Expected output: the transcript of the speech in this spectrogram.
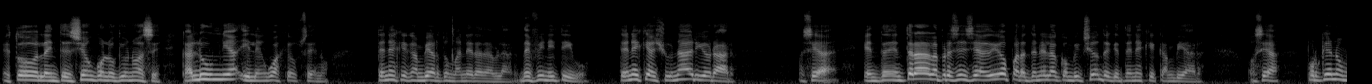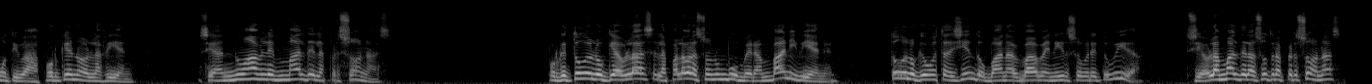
es toda la intención con lo que uno hace, calumnia y lenguaje obsceno. Tenés que cambiar tu manera de hablar, definitivo. Tenés que ayunar y orar. O sea, entrar a la presencia de Dios para tener la convicción de que tenés que cambiar. O sea, ¿por qué no motivás? ¿Por qué no hablas bien? O sea, no hables mal de las personas. Porque todo lo que hablas, las palabras son un boomerang, van y vienen. Todo lo que vos estás diciendo va a venir sobre tu vida. Si hablas mal de las otras personas,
